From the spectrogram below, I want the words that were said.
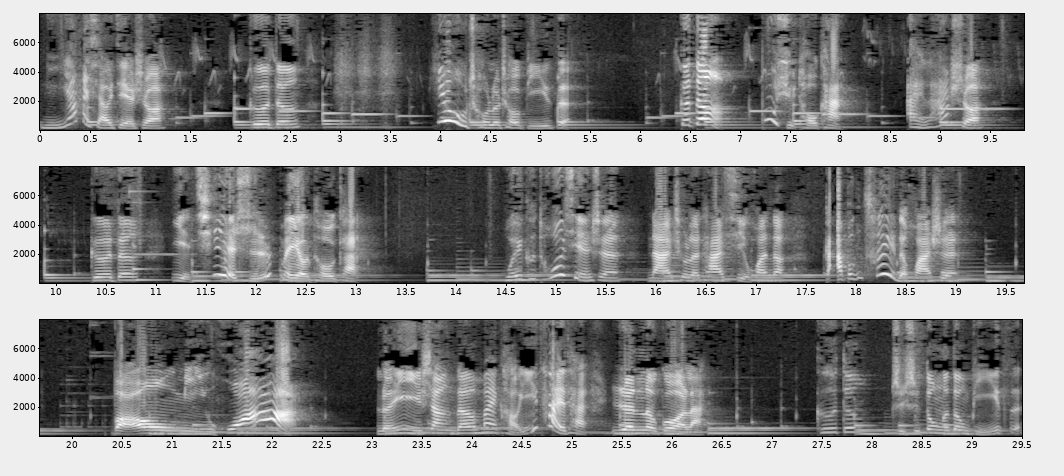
尼亚小姐说。戈登又抽了抽鼻子。戈登不许偷看，艾拉说。戈登也确实没有偷看。维克托先生拿出了他喜欢的嘎嘣脆的花生，爆米花。轮椅上的麦考伊太太扔了过来，戈登只是动了动鼻子，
